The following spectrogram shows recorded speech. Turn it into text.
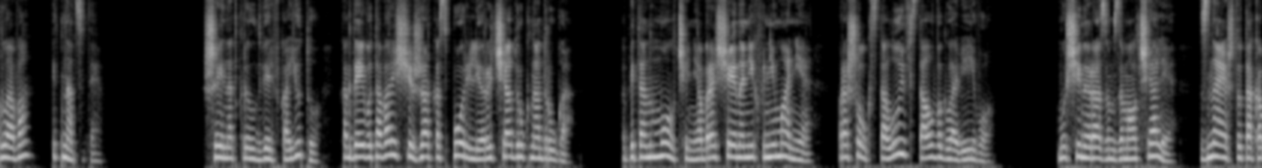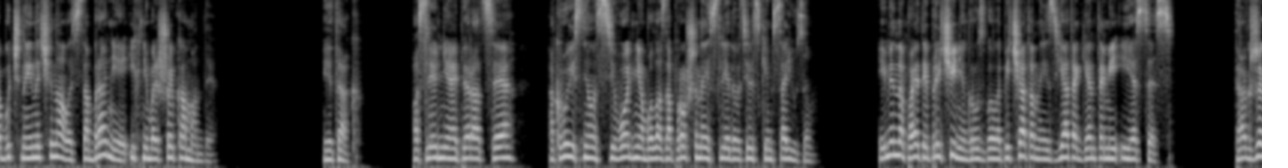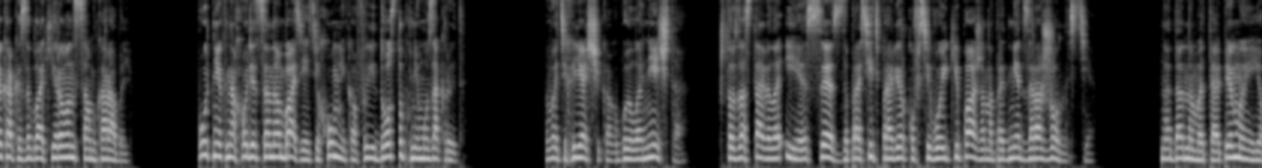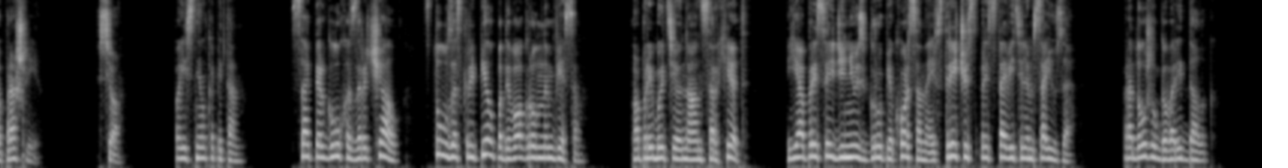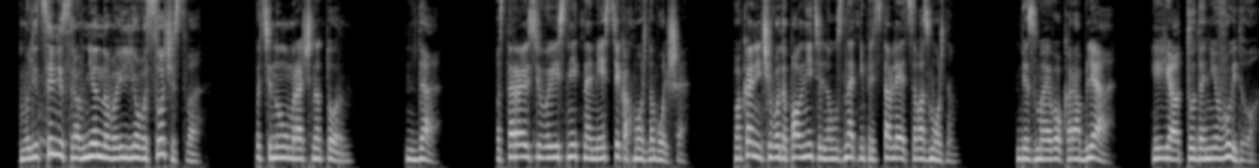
Глава 15. Шейн открыл дверь в каюту, когда его товарищи жарко спорили, рыча друг на друга. Капитан молча, не обращая на них внимания, прошел к столу и встал во главе его. Мужчины разом замолчали, зная, что так обычно и начиналось собрание их небольшой команды. Итак, последняя операция, как выяснилось сегодня, была запрошена исследовательским союзом. Именно по этой причине груз был опечатан и изъят агентами ИСС. Так же, как и заблокирован сам корабль. Путник находится на базе этих умников, и доступ к нему закрыт. В этих ящиках было нечто, что заставило ИСС запросить проверку всего экипажа на предмет зараженности. На данном этапе мы ее прошли. Все, пояснил капитан. Сапер глухо зарычал, стул заскрипел под его огромным весом. По прибытию на Ансархет я присоединюсь к группе Корсона и встречусь с представителем Союза продолжил говорить Далок. В лице несравненного ее высочества потянул мрачно Торн. Да. Постараюсь выяснить на месте как можно больше. Пока ничего дополнительно узнать не представляется возможным. Без моего корабля я оттуда не выйду.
